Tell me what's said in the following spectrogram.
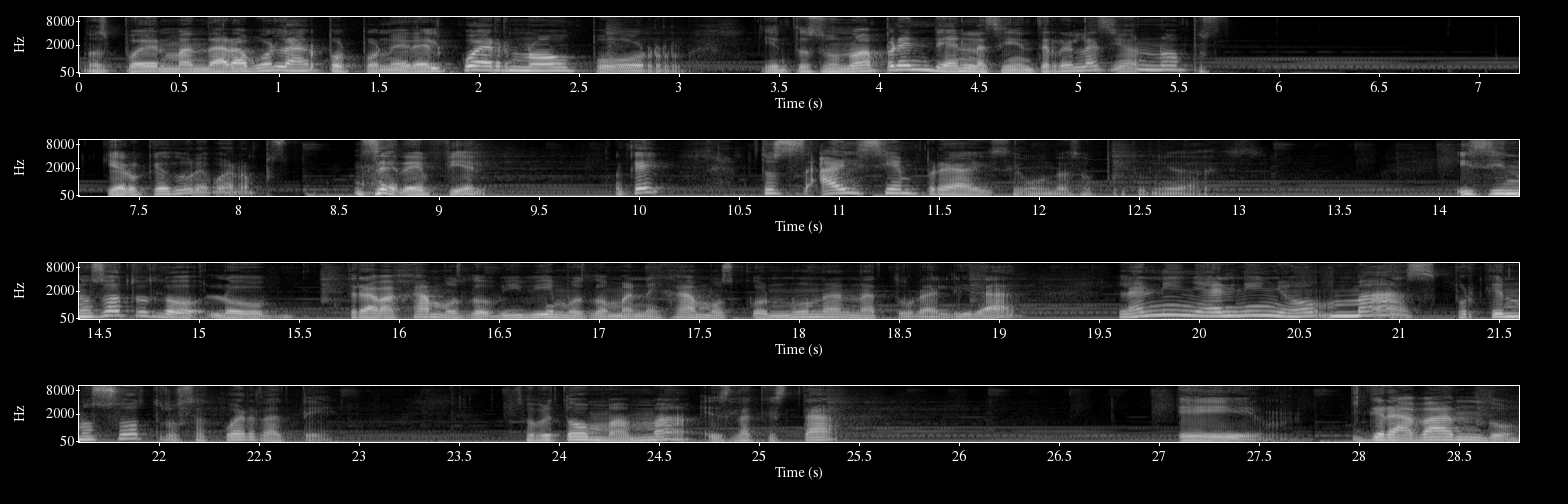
nos pueden mandar a volar por poner el cuerno, por... Y entonces uno aprende en la siguiente relación, ¿no? Pues quiero que dure, bueno, pues seré fiel. ¿Ok? Entonces ahí siempre hay segundas oportunidades. Y si nosotros lo, trabajamos, lo vivimos, lo manejamos con una naturalidad, la niña, el niño más, porque nosotros, acuérdate, sobre todo mamá es la que está eh, grabando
